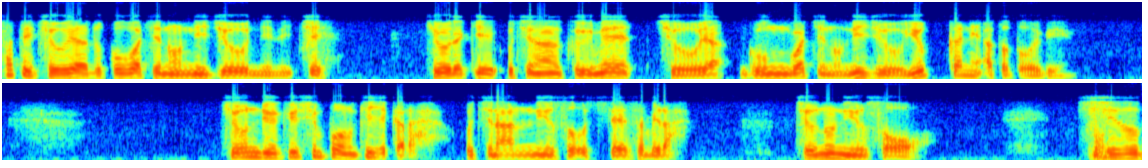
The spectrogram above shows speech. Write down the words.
さて、昼夜6月の22日。旧暦、うちなのくめ、昼夜、軍月の24日にあたといびん。中琉球新報の記事から、うちなのニュースうちてさびら。中のニュースを、静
